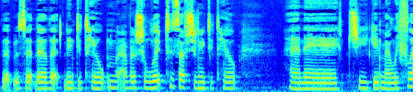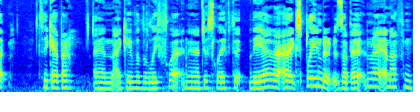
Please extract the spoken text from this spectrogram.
that was out there that needed help and whatever. She looked as if she needed help, and uh, she gave me a leaflet to give her, and I gave her the leaflet, and then I just left it there. I, I explained what it was about and right enough, and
